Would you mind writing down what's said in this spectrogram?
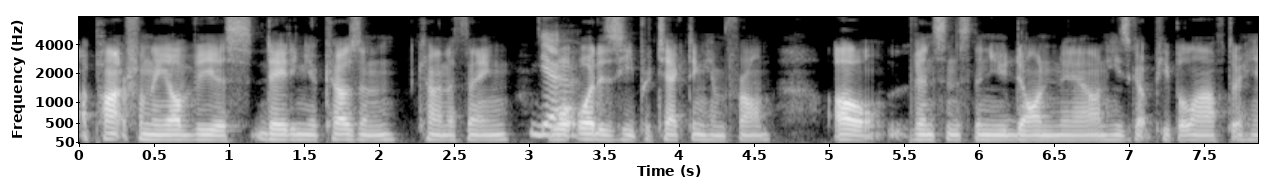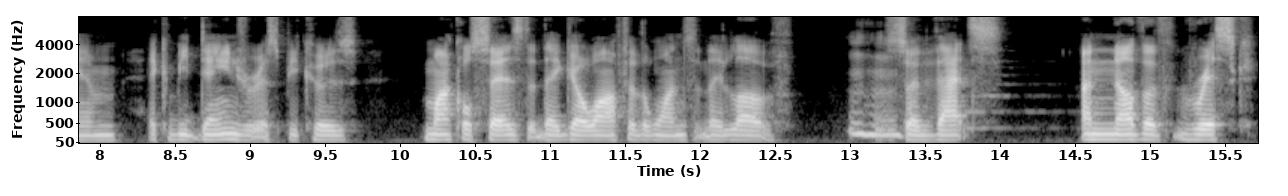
apart from the obvious dating your cousin kind of thing, Yeah. what what is he protecting him from? Oh, Vincent's the new Don now, and he's got people after him. It can be dangerous because Michael says that they go after the ones that they love. Mhm. So that's another risk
